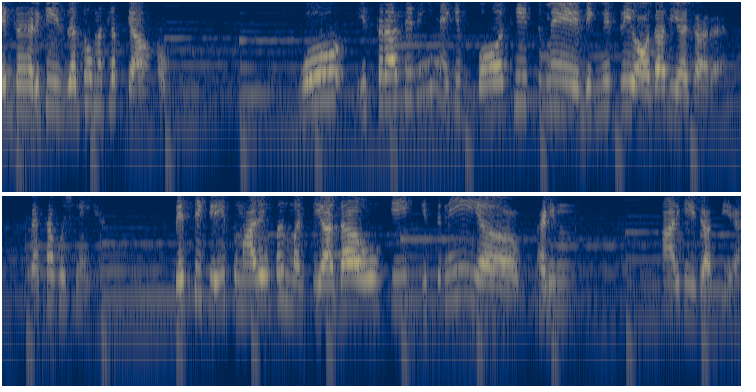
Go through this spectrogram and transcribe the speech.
एक घर की इज़्ज़त हो मतलब क्या हो? वो इस तरह से नहीं है कि बहुत ही तुम्हें डिग्निटरी औदा दिया जा रहा है। वैसा कुछ नहीं है। बेसिकली तुम्हारे ऊपर मर्यादाओं की इतनी घड़ी मार की जाती है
